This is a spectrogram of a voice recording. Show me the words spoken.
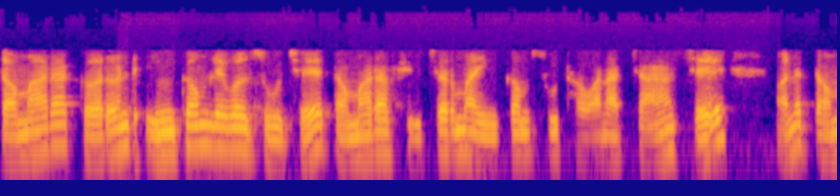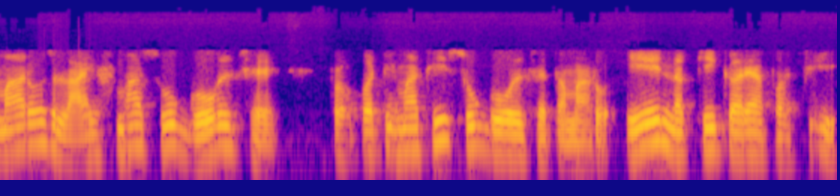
તમારા કરંટ ઇન્કમ લેવલ શું છે? તમારા ફ્યુચરમાં ઇન્કમ શું થવાના ચાન્સ છે? અને તમારો લાઈફમાં શું ગોલ છે? પ્રોપર્ટીમાંથી શું ગોલ છે તમારો? એ નક્કી કર્યા પછી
